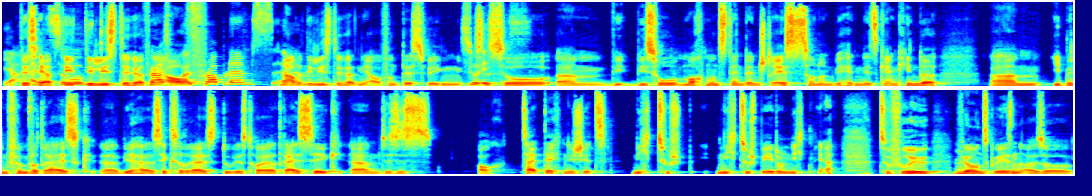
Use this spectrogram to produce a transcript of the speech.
Ja, das hört, also die, die Liste hört nie First auf. Problems. Nein, aber ähm, die Liste hört nie auf und deswegen so ist, ist es so, ähm, wie, wieso machen wir uns denn den Stress, sondern wir hätten jetzt gern Kinder. Ähm, ich bin 35, äh, wir heuer 36, du wirst heuer 30. Ähm, das ist auch zeittechnisch jetzt nicht zu, nicht zu spät und nicht mehr zu früh für uns gewesen. Also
